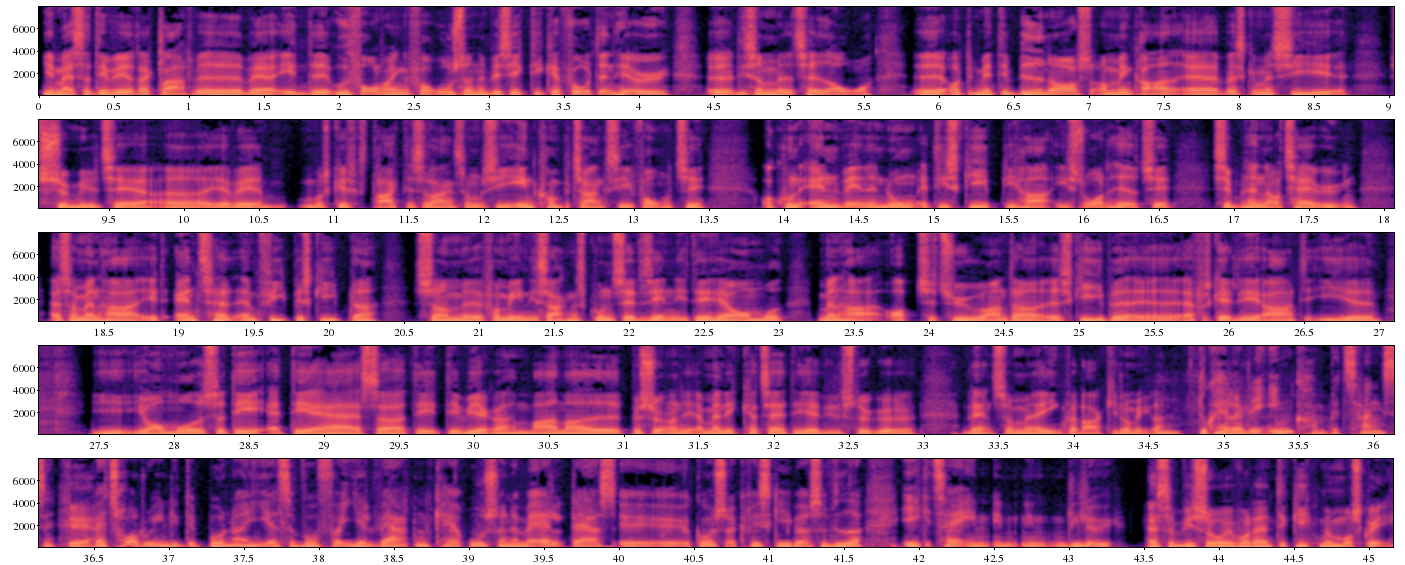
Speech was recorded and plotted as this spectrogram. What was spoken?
Jamen altså, det vil da klart være en øh, udfordring for russerne, hvis ikke de kan få den her ø øh, ligesom øh, taget over. Øh, og det, men det vidner også om en grad af, hvad skal man sige, sømilitær, øh, jeg vil måske strække det så langt som at sige, inkompetence i forhold til at kunne anvende nogle af de skibe, de har i Sortehavet til simpelthen at tage øen. Altså man har et antal amfibieskib der, som uh, formentlig sagtens kunne sættes ind i det her område. Man har op til 20 andre uh, skibe uh, af forskellige art i, i, i området, så det, at det er altså, det, det virker meget, meget besønderligt, at man ikke kan tage det her lille stykke land, som er en kvadratkilometer. Mm. Du kalder det inkompetence. Ja. Hvad tror du egentlig, det bunder i? Altså, hvorfor i alverden kan russerne med alt deres øh, gods- og krigsskibe osv. ikke tage en, en, en lille ø? Altså, vi så jo, hvordan det gik med Moskva.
